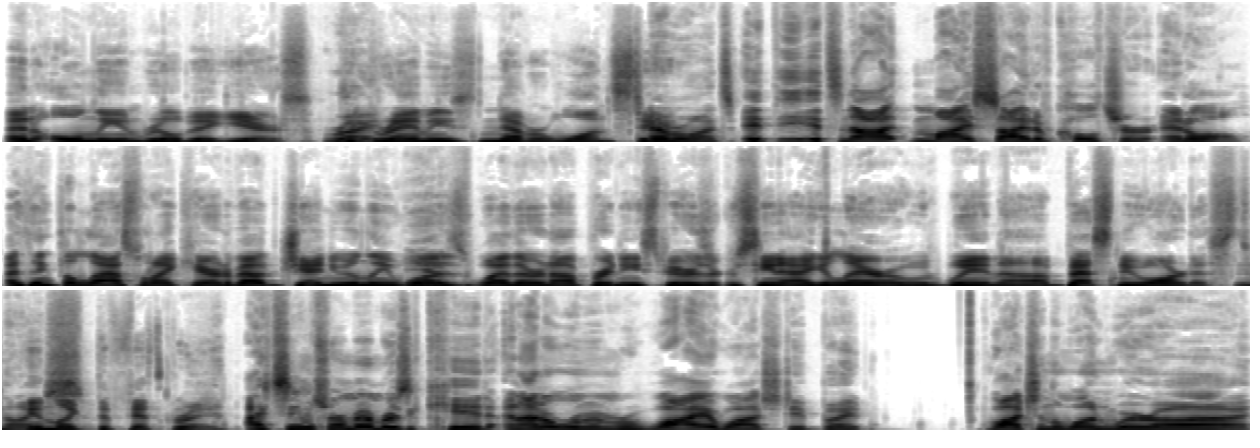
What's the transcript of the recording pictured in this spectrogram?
and only in real big years Right. the grammys never once dude Never once. It it's not my side of culture at all. i think the last one i cared about genuinely was whether or not britney spears or christina aguilera would win uh, best new artist Nice. in like the fifth grade I seem to remember as a kid, and I don't remember why I watched it, but watching the one where uh,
